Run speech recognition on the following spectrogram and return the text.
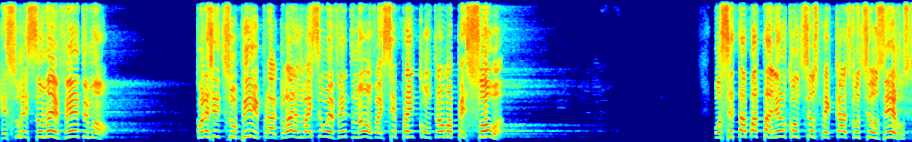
Ressurreição não é evento, irmão. Quando a gente subir para a glória, não vai ser um evento, não, vai ser para encontrar uma pessoa. Você está batalhando contra os seus pecados, contra os seus erros,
